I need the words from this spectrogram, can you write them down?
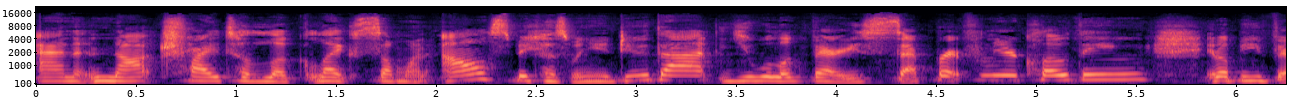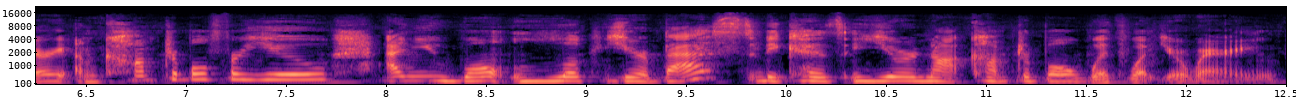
and not try to look like someone else because when you do that, you will look very separate from your clothing. It'll be very uncomfortable for you and you won't look your best because you're not comfortable with what you're wearing.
